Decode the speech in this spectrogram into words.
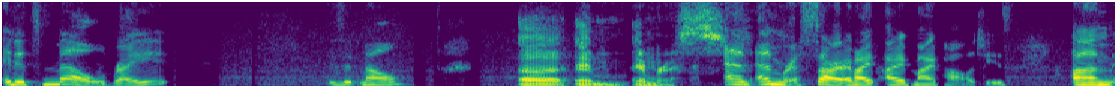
and it's mel right is it mel Uh, em Emrys. and Emrys, sorry, my I, my apologies. Um,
